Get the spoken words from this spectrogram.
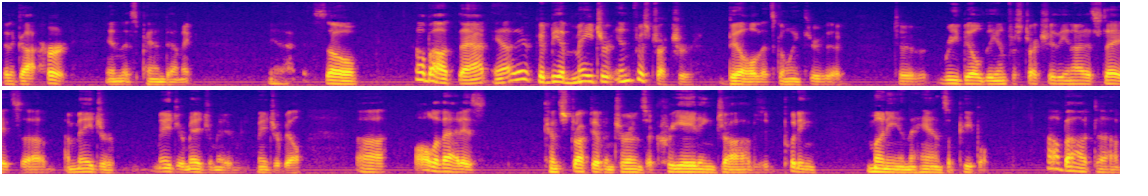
that got hurt in this pandemic. Yeah. So, how about that? Yeah, there could be a major infrastructure bill that's going through the, to rebuild the infrastructure of the United States, uh, a major, major, major, major, major bill. Uh, all of that is constructive in terms of creating jobs and putting money in the hands of people. How about uh,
